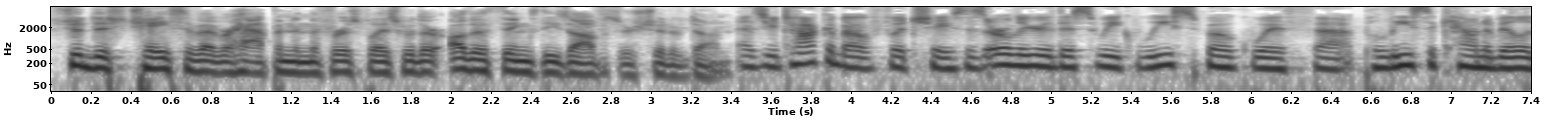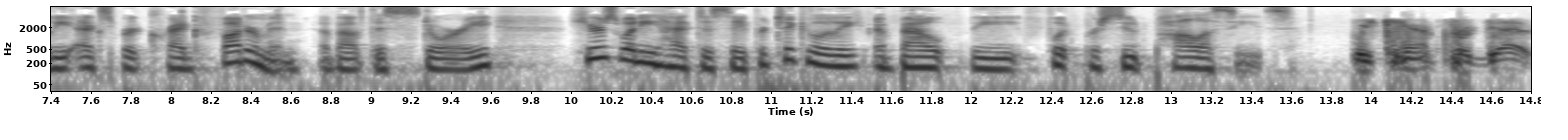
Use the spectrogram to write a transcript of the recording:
should this chase have ever happened in the first place? Were there other things these officers should have done? As you talk about foot chases, earlier this week we spoke with uh, police accountability expert Craig Futterman about this story. Here's what he had to say, particularly about the foot pursuit policies. we can't forget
